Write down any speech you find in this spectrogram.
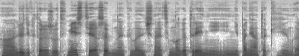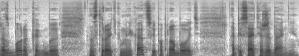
а, люди, которые живут вместе, особенно когда начинается много трений и непоняток и разборок, как бы настроить коммуникацию и попробовать описать ожидания.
